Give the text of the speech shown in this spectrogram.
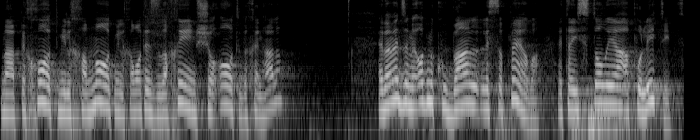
מהפכות, מלחמות, מלחמות אזרחים, שואות וכן הלאה. ובאמת זה מאוד מקובל לספר את ההיסטוריה הפוליטית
